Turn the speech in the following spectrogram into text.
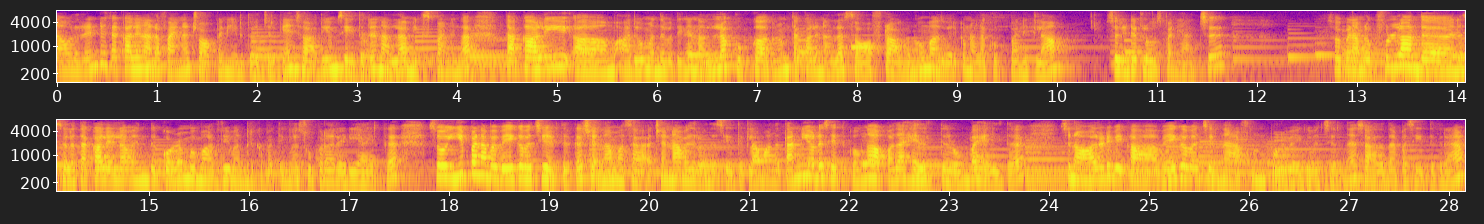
நான் ஒரு ரெண்டு தக்காளி நல்லா ஃபைனாக சாப் பண்ணி எடுத்து வச்சுருக்கேன். ஸோ அதையும் சேர்த்துட்டு நல்லா மிக்ஸ் பண்ணுங்கள் தக்காளி அதுவும் வந்து பார்த்திங்கன்னா நல்லா குக் ஆகணும். தக்காளி நல்லா சாஃப்ட் ஆகணும். அது வரைக்கும் நல்லா குக் பண்ணிக்கலாம். சொல்லிட்டு க்ளோஸ் பண்ணியாச்சு. ஸோ இப்போ நம்மளுக்கு ஃபுல்லாக அந்த என்ன சொல்ல தக்காளி எல்லாம் வந்து குழம்பு மாதிரி வந்திருக்கு பார்த்தீங்களா சூப்பராக ரெடி ஆயிருக்கு. ஸோ இப்போ நம்ம வேக வச்சு எடுத்துருக்க சென்னா மசா சென்னா வயதில் வந்து சேர்த்துக்கலாம். அந்த தண்ணியோட சேர்த்துக்கோங்க. அப்போ தான் ஹெல்த்து ரொம்ப ஹெல்த்து ஸோ நான் ஆல்ரெடி வே கா வேக வச்சுருந்தேன். ஆஃப்டர்நூன் போல் வேக வச்சுருந்தேன். ஸோ அதை தான் இப்போ சேர்த்துக்கிறேன்.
